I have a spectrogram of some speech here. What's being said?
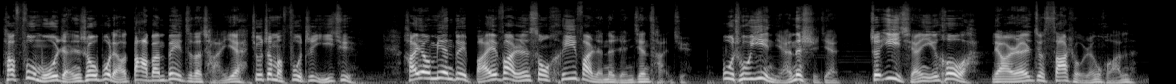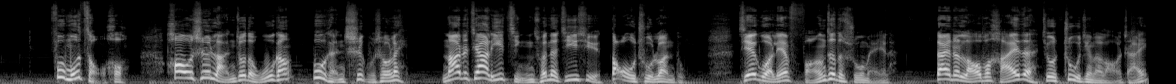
他父母忍受不了大半辈子的产业就这么付之一炬，还要面对白发人送黑发人的人间惨剧。不出一年的时间，这一前一后啊，两人就撒手人寰了。父母走后，好吃懒做的吴刚不肯吃苦受累，拿着家里仅存的积蓄到处乱赌，结果连房子都输没了，带着老婆孩子就住进了老宅。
